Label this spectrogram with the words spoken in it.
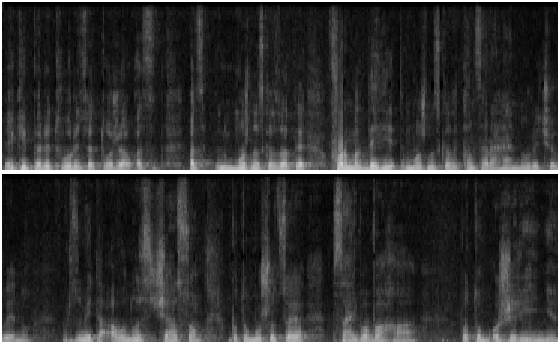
який перетворюється теж, можна сказати, формальдегід, можна сказати, канцерогенну речовину. Розумієте? А воно з часом, бо тому що це зайва вага, потім ожиріння.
